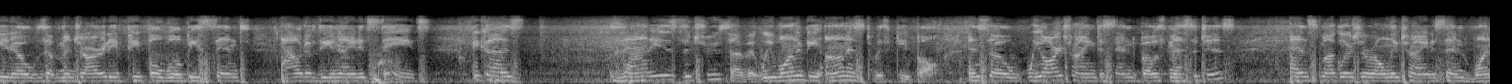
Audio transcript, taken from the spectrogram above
you know the majority of people will be sent out of the United States because that is the truth of it. We want to be honest with people. And so we are trying to send both messages, and smugglers are only trying to send one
